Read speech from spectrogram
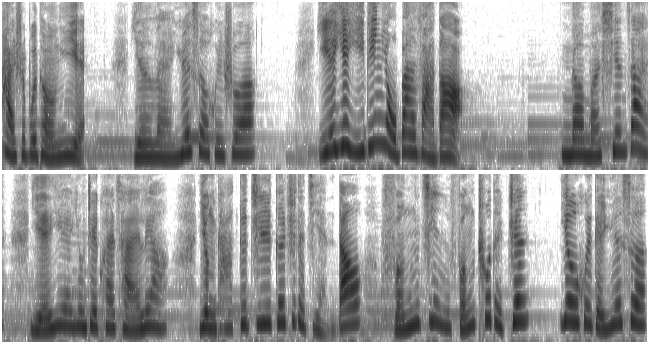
还是不同意，因为约瑟会说：“爷爷一定有办法的。”那么现在，爷爷用这块材料，用他咯吱咯吱的剪刀，缝进缝出的针。又会给约瑟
